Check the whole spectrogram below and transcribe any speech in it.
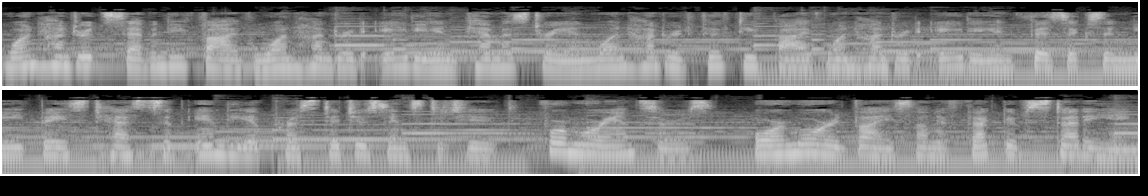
175 180 in chemistry and 155 180 in physics in NEET-based tests of India prestigious institute. For more answers, or more advice on effective studying,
